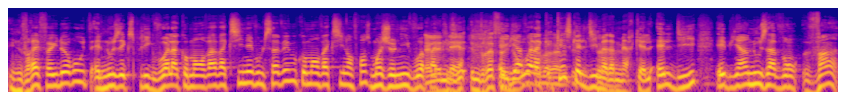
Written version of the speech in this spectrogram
une vraie feuille de route. Elle nous explique voilà comment on va vacciner. Vous le savez, vous, comment on vaccine en France? Moi, je n'y vois pas clair. Une, vraie feuille eh bien, de voilà, ah bah, qu'est-ce qu'elle dit, Madame Merkel? Elle dit eh bien, nous avons 20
